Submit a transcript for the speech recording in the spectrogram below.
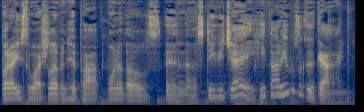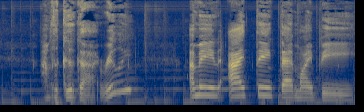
But I used to watch Love and Hip Hop, one of those, and uh, Stevie J. He thought he was a good guy. I'm the good guy. Really? I mean, I think that might be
